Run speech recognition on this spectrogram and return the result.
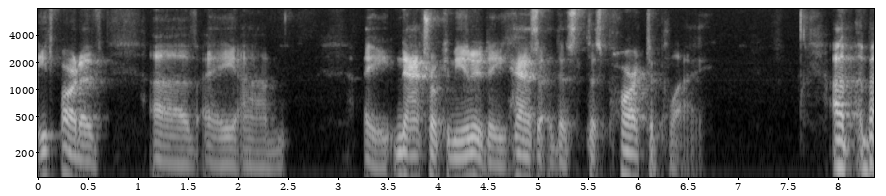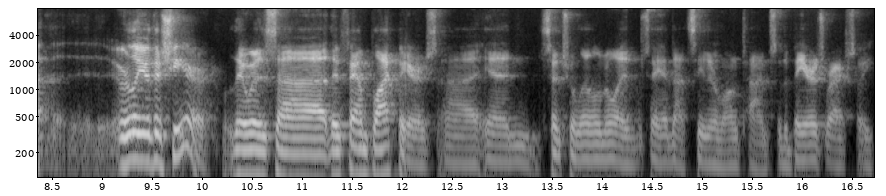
Each part of of a um, a natural community has a, this this part to play uh, but earlier this year, there was uh, they found black bears uh, in central Illinois, which they had not seen in a long time. So the bears were actually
